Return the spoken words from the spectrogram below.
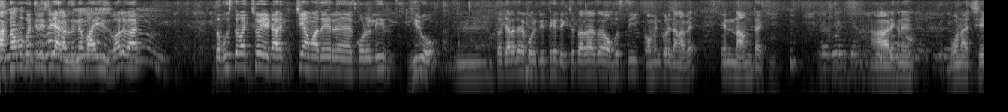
পাকামো করছিলিস তুই এগারো দিনে বাইশ বল এবার। তো বুঝতে পারছ এটা হচ্ছে আমাদের করলির হিরো তো যারা যারা করলির থেকে দেখছ তারা অবশ্যই কমেন্ট করে জানাবে এর নামটা কি। আর এখানে বোন আছে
